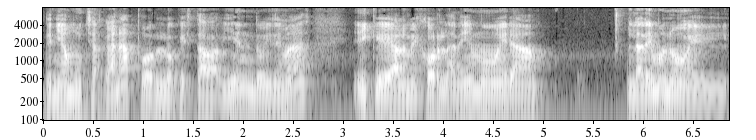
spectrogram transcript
tenía muchas ganas por lo que estaba viendo y demás, y que a lo mejor la demo era... La demo no, el,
